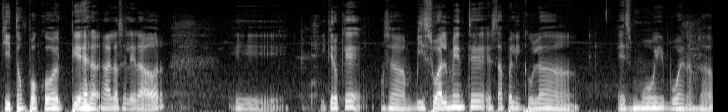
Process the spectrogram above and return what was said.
quita un poco el pie al acelerador. Y, y creo que, o sea, visualmente esta película es muy buena, o sea,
